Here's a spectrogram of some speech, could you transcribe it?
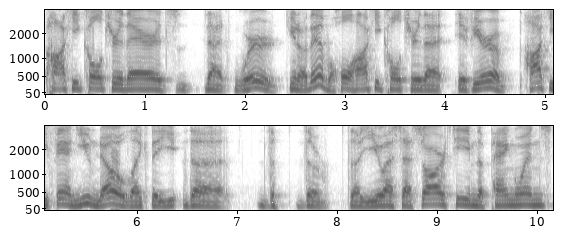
hockey culture there. It's that we're, you know, they have a whole hockey culture that if you're a hockey fan, you know, like the, the, the, the, the USSR team, the Penguins,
